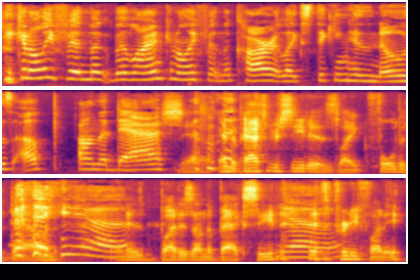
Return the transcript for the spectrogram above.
he can only fit in the the lion can only fit in the car, like sticking his nose up on the dash. yeah, and the passenger seat is like folded down, yeah, and his butt is on the back seat. Yeah. it's pretty funny.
